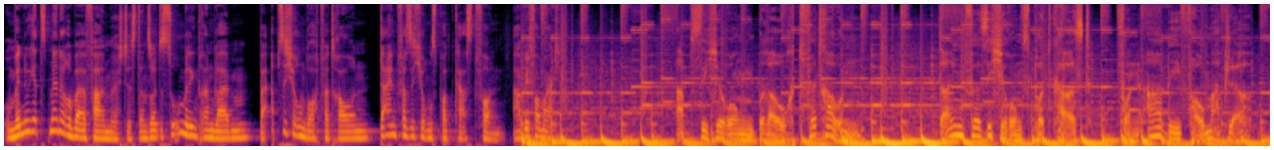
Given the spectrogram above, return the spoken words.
Und wenn du jetzt mehr darüber erfahren möchtest, dann solltest du unbedingt dranbleiben. Bei Absicherung braucht Vertrauen, dein Versicherungspodcast von ABV Makler. Absicherung braucht Vertrauen. Dein Versicherungspodcast von ABV Makler.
